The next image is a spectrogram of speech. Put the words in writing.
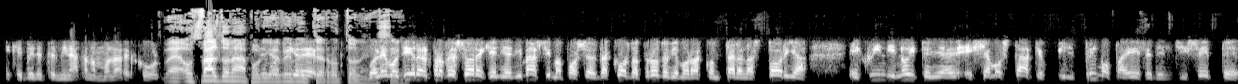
e che è ben determinata a non mollare il colpo. Beh, Osvaldo Napoli volevo aveva dire, interrotto lei. Volevo sì. dire al professore che in linea di massima può essere d'accordo, però dobbiamo raccontare la storia e quindi noi te- siamo stati il primo paese del G7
